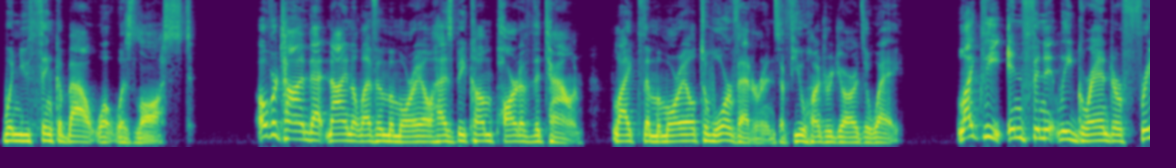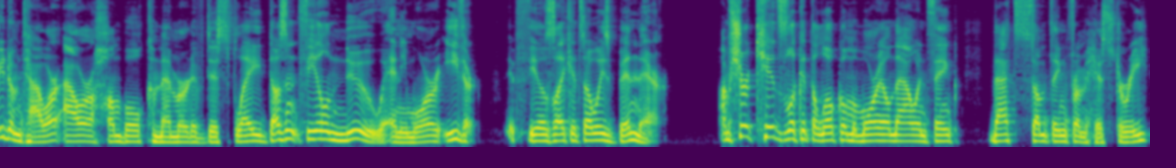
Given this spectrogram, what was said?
when you think about what was lost. Over time, that 9 11 memorial has become part of the town, like the memorial to war veterans a few hundred yards away. Like the infinitely grander Freedom Tower, our humble commemorative display doesn't feel new anymore either. It feels like it's always been there. I'm sure kids look at the local memorial now and think that's something from history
